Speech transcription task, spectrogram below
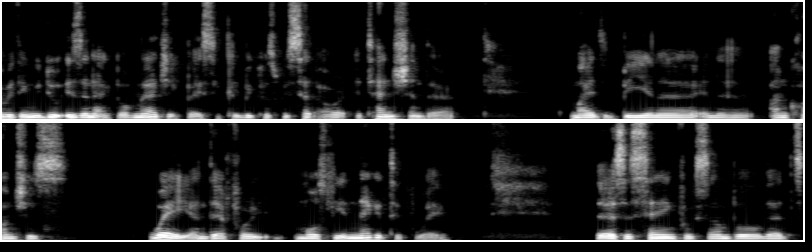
everything we do is an act of magic basically because we set our attention there. Might be in a in an unconscious way and therefore mostly a negative way. There's a saying, for example, that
